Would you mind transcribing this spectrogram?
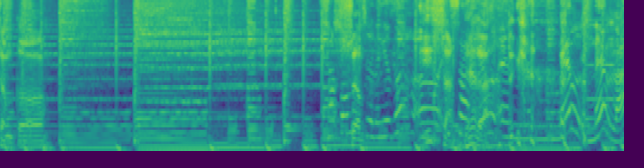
Sangka Sapa jenenge to? Eh, Isabella. and Nel Nella.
